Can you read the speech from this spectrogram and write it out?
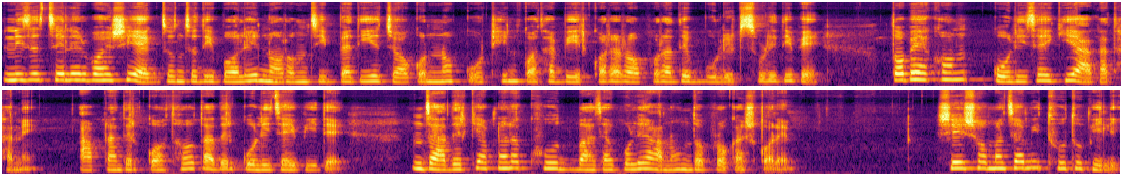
নিজের ছেলের বয়সে একজন যদি বলে, নরম জিব্বা দিয়ে জঘন্য কঠিন কথা বের করার অপরাধে বুলেট ছুড়ে দিবে? তবে এখন কলিজায় গিয়ে আঘাত হানে। আপনাদের কথাও তাদের কলিজায় বিদে যাদেরকে আপনারা খুদ বাজা বলে আনন্দ প্রকাশ করেন। সেই সমাজে আমি থুতু ফেলি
